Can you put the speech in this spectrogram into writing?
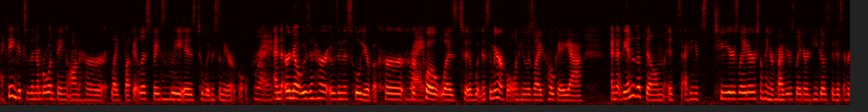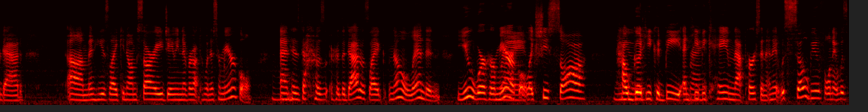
I think it's the number one thing on her like bucket list, basically, is to witness a miracle. Mm-hmm. Right. And or no, it was in her. It was in the school yearbook. Her her Right. quote was to witness a miracle, and he was like, okay, yeah. And at the end of the film, it's I think it's two years later or something, or Mm-hmm. five years later, and he goes to visit her dad. Um, and he's like, you know, I'm sorry, Jamie never got to witness her miracle. Mm-hmm. And his dad was, her, the dad was like, no, Landon, you were her miracle. Right. Like she saw how You- good he could be, and he became that person, and it was so beautiful, and it was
